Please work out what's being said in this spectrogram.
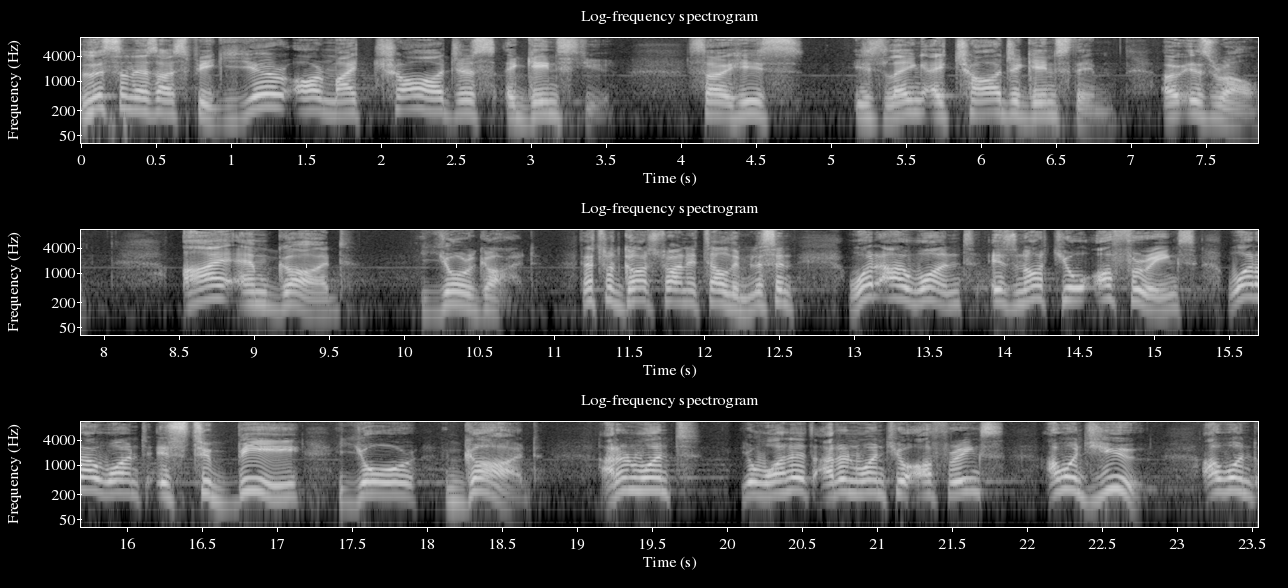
listen as I speak. Here are my charges against you. So He's, he's laying a charge against them. O Israel, I am God, your God. That's what God's trying to tell them. Listen, what I want is not your offerings. What I want is to be your God. I don't want your wallet. I don't want your offerings. I want you. I want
